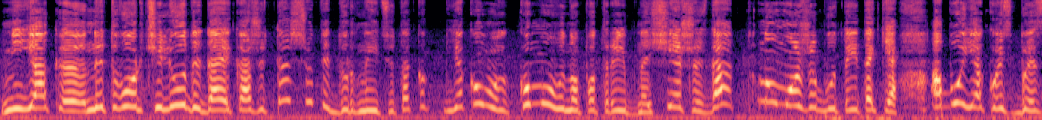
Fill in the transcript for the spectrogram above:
ніяк е, не творчі люди, да, і кажуть, та що ти дурницю, так якому кому воно потрібно? Ще щось, да? Ну може бути і таке, або якось без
